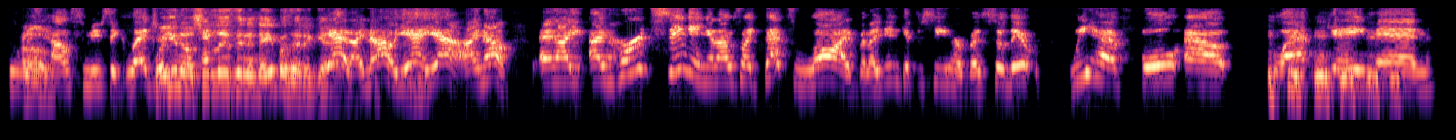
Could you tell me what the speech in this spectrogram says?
who was Oh. house music legend. Well, you know, she And- lives in the neighborhood again. yeah, I know. Yeah, yeah, I know. And I I heard singing, and I was like, "That's live," but I didn't get to see her. But so there, we have full out black gay men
